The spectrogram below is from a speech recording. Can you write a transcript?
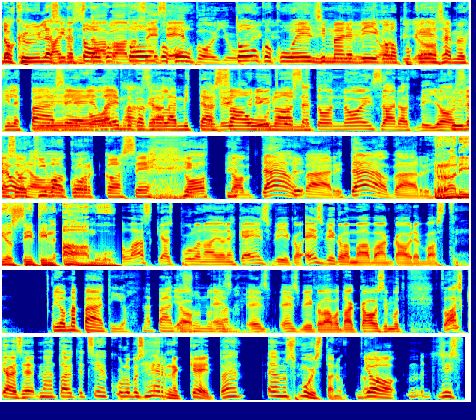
No kyllä, Tai siinä no on siis touko, se- se toukokuu, toukokuun niin, ensimmäinen se viikonloppu joo. kesämökille pääsee. Niin, sä. kerran lähde mitään no nyt, saunaan. Nyt kun sä ton noin sanot, niin joo, kyllä se on, ihan kiva ok. korkkaa se. Totta, mutta tää on väärin, tää on väärin. Radio Cityn aamu. Laskiaispullon aion ehkä ensi viikolla. Ensi viikolla mä avaan kauden vasta. Joo, mä päätin jo. Mä päätin Joo, sunnuntaina. ens, ens, ensi viikolla avataan kausi, mutta laskiaiseen, mähän tajuttiin, että siihen kuuluu myös hernekeitto. En, en mä muistanutkaan. Joo, siis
